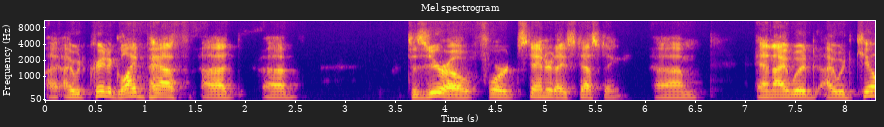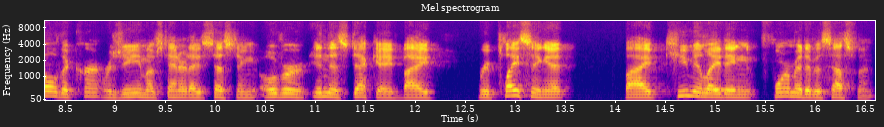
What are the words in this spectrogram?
I, I, would create a glide path uh, uh, to zero for standardized testing. Um, and I would I would kill the current regime of standardized testing over in this decade by replacing it by accumulating formative assessment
